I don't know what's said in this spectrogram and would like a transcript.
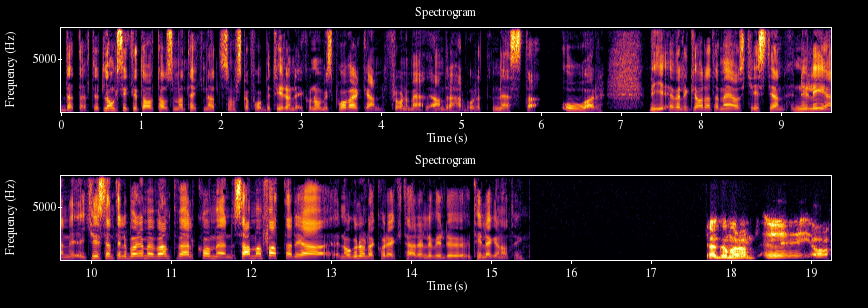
Detta efter ett långsiktigt avtal som man tecknat som ska få betydande ekonomisk påverkan från och med det andra halvåret nästa år. Vi är väldigt glada att ha med oss Christian Nylén. Christian, till att börja med, varmt välkommen. Sammanfattade jag någorlunda korrekt här eller vill du tillägga någonting? Ja, god morgon. Eh, ja,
